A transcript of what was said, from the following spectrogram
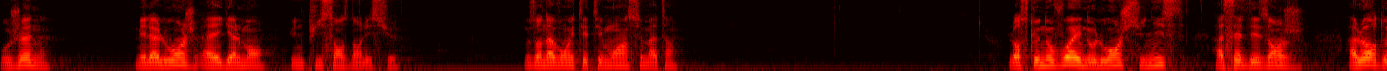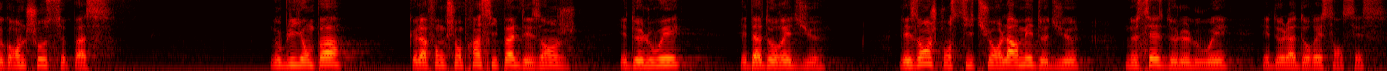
aux jeunes, mais la louange a également une puissance dans les cieux. Nous en avons été témoins ce matin. Lorsque nos voix et nos louanges s'unissent à celles des anges, alors de grandes choses se passent. N'oublions pas que la fonction principale des anges est de louer et d'adorer Dieu. Les anges constituant l'armée de Dieu ne cessent de le louer et de l'adorer sans cesse.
